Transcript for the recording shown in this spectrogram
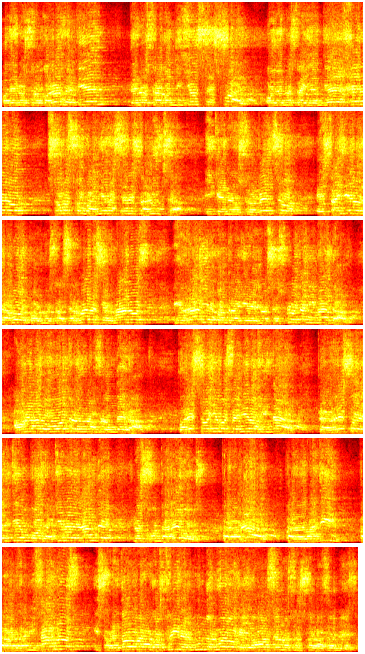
o de nuestro color de piel, de nuestra condición sexual o de nuestra identidad de género, somos compañeras en esta lucha y que nuestro pecho está lleno de amor por nuestras hermanas y hermanos y rabia contra quienes nos explotan y matan a un lado u otro de una frontera. Por eso hoy hemos venido a gritar, pero el resto del tiempo de aquí en adelante nos juntaremos para hablar, para debatir, para organizarnos y sobre todo para construir el mundo nuevo que llevamos en nuestros corazones.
